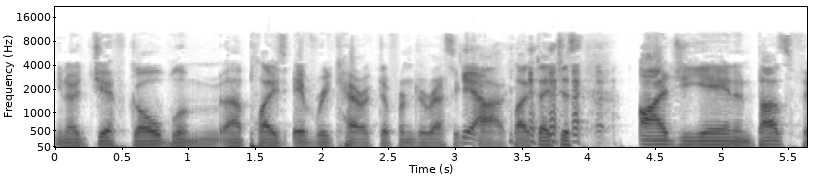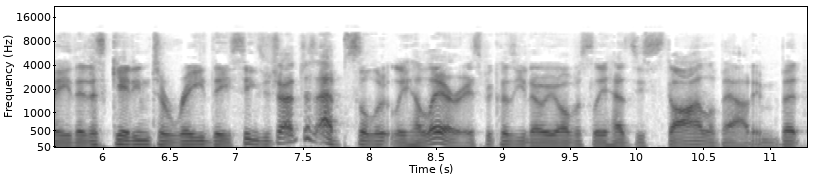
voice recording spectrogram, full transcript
you know, Jeff Goldblum uh, plays every character from Jurassic yeah. Park. Like they just IGN and BuzzFeed, they just get him to read these things, which are just absolutely hilarious because you know he obviously has this style about him. But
